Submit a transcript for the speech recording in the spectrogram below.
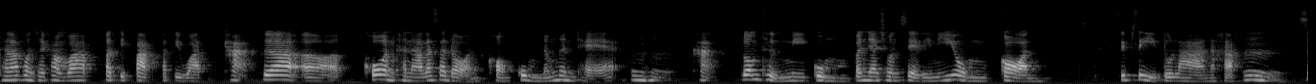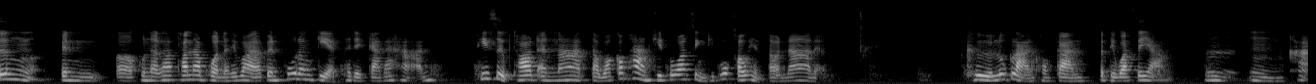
ธนพลใช้คำว่าปฏิปักษ์ปฏิวัติเพื่อโค่นคณะราษฎรของกลุ่มน้ำเงินแท้รวมถึงมีกลุ่มปัญญาชนเสรีนิยมก่อน 14 ตุลานะคะซึ่งเป็นคุณธนพลอธิบายว่าเป็นผู้รังเกียจเผด็จการทหาร ที่สืบทอดอำนาจ แต่ว่าก็ผ่านคิดเพราะว่าสิ่งที่พวกเขาเห็นตอนหน้าเนี่ย คือลูกหลานของการปฏิวัติสยาม อืมอืมค่ะ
